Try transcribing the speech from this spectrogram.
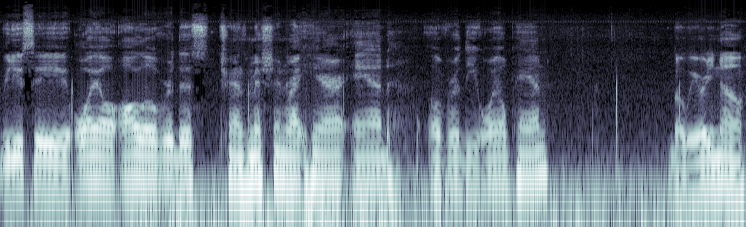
We do see oil all over this transmission right here and over the oil pan. But we already know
